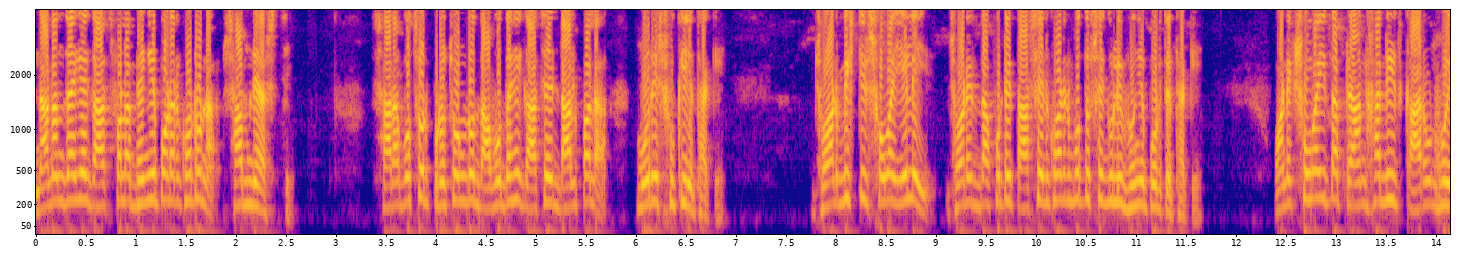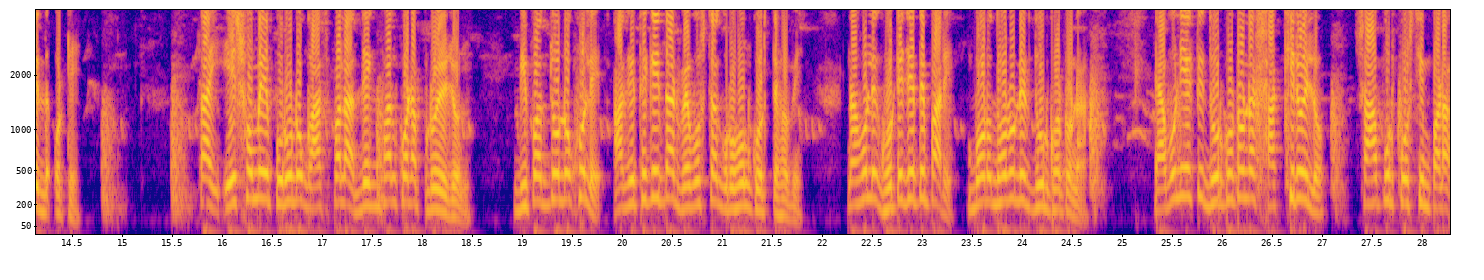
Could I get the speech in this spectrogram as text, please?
নানান জায়গায় গাছপালা ভেঙে পড়ার ঘটনা সামনে আসছে। সারা বছর প্রচণ্ড দাবদাহে গাছের ডালপালা মরে শুকিয়ে থাকে। ঝড় বৃষ্টির সময় এলেই ঝড়ের দাপটে তাসের ঘরের মতো সেগুলি ভেঙে পড়তে থাকে। অনেক সময়ই তা প্রাণহানির কারণ হয়ে ওঠে। তাই এ সময়ে পুরনো গাছপালা দেখভাল করা প্রয়োজন। বিপজ্জনক হলে আগে থেকেই তার ব্যবস্থা গ্রহণ করতে হবে। না হলে ঘটে যেতে পারে বড় ধরনের দুর্ঘটনা। এমনই একটি দুর্ঘটনার সাক্ষী রইল শাহপুর পশ্চিমপাড়া।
